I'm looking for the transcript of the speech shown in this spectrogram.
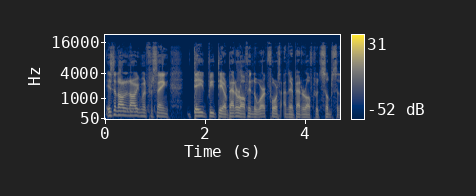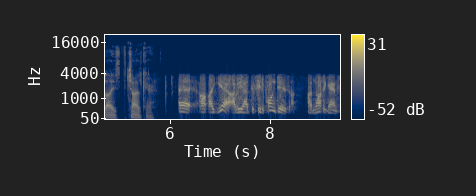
Is there not an argument for saying they'd be they are better off in the workforce and they're better off with subsidised childcare? Uh, yeah, I mean, I, see, the point is, I'm not against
